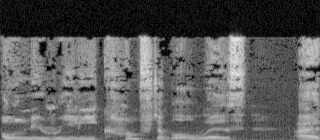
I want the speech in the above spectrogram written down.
only really comfortable with uh,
